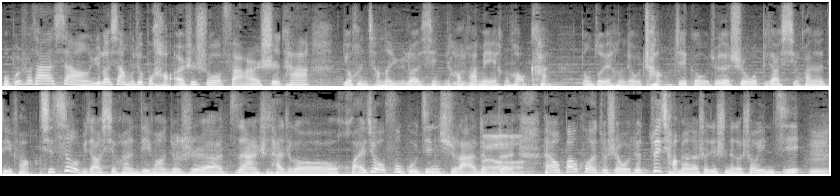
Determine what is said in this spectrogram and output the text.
我不是说它像娱乐项目就不好，而是说反而是它有很强的娱乐性，然后画面也很好看。动作也很流畅，这个我觉得是我比较喜欢的地方。其次，我比较喜欢的地方就是，呃自然是它这个怀旧复古金曲啦，对不对？哎还有包括就是，我觉得最巧妙的设计是那个收音机，嗯，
